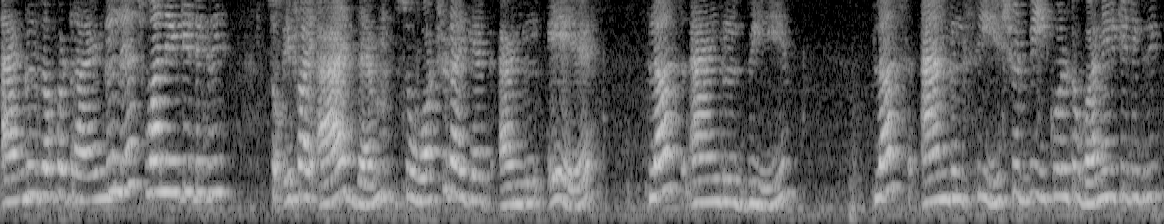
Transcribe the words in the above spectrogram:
angles of a triangle is 180 degree. So if I add them, so what should I get? Angle A plus angle B plus angle C should be equal to 180 degree.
